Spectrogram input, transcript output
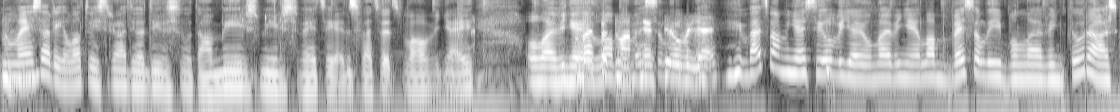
Nu, mm -hmm. Mēs arī Latvijas Rādio 2 sūtām mīļus, mīļus sveicienus vecvecmāmiņai. Un lai viņai ir laba veselība. Vecmāmiņai Silvijai, un lai viņai ir laba veselība, un lai viņa turās.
